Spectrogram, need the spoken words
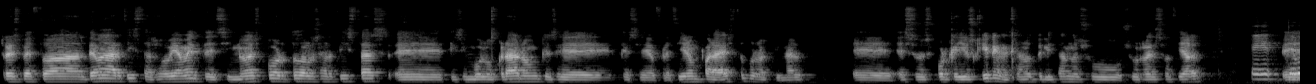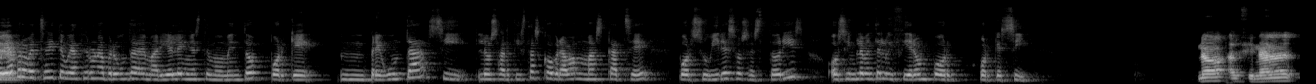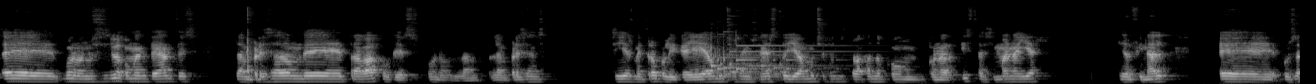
Respecto al tema de artistas, obviamente, si no es por todos los artistas eh, que se involucraron, que se, que se ofrecieron para esto, pero al final eh, eso es porque ellos quieren, están utilizando su, su red social. Eh, te voy a aprovechar y te voy a hacer una pregunta de Marielle en este momento, porque mm, pregunta si los artistas cobraban más caché por subir esos stories o simplemente lo hicieron por, porque sí. No, al final, bueno, no sé si lo comenté antes, la empresa donde trabajo, que es, bueno, la, empresa en sí es Metrópoli, que lleva muchos años en esto, lleva muchos años trabajando con, con artistas y managers, y al final, eh, pues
